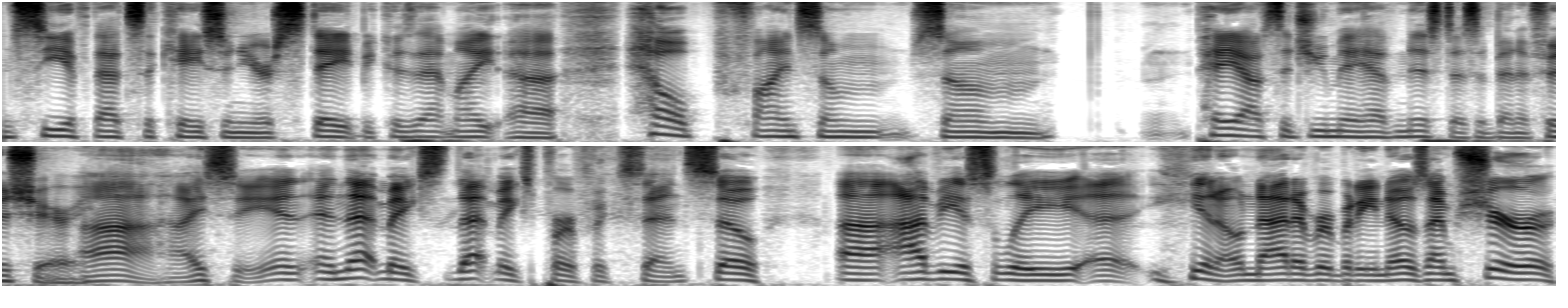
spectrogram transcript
and see if that's the case in your state because that might uh, help find some some payouts that you may have missed as a beneficiary. Ah, I see, and and that makes that makes perfect sense. So uh, obviously, uh, you know, not everybody knows. I'm sure.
